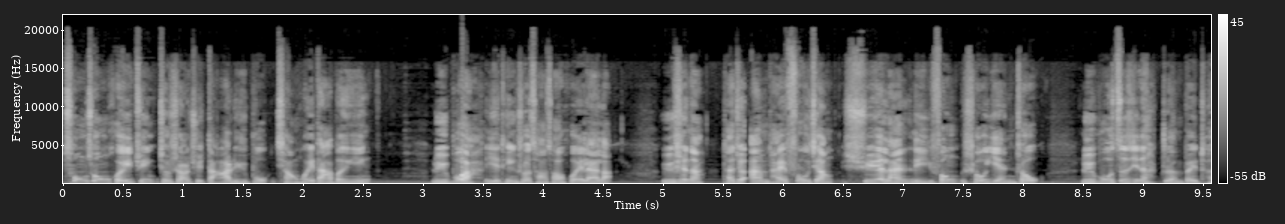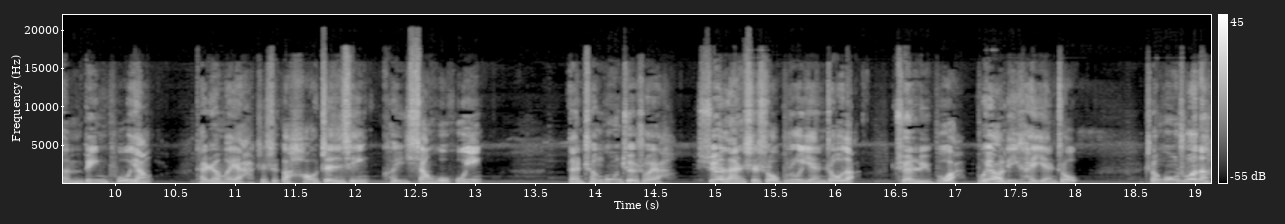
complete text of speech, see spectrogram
匆匆回军，就是要去打吕布，抢回大本营。吕布啊，也听说曹操回来了，于是呢，他就安排副将薛兰、李丰守兖州，吕布自己呢准备屯兵濮阳。他认为啊，这是个好阵型，可以相互呼应。但陈宫却说呀，薛兰是守不住兖州的，劝吕布啊不要离开兖州。陈宫说呢，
